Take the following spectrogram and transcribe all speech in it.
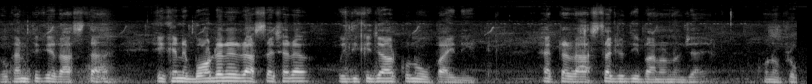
ওখান থেকে রাস্তা, এখানে বর্ডারের রাস্তা ছাড়া ওইদিকে যাওয়ার কোনো উপায় নেই। একটা রাস্তা যদি বানানো যায়, কোনো প্র-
